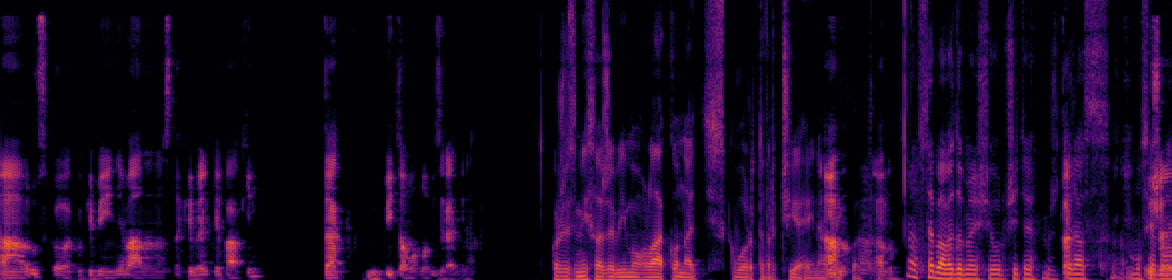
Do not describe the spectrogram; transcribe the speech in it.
a Rusko ako keby nemá na nás také veľké páky, tak by to mohlo vyzerať inak. Akože zmysle, že by mohla konať skôr tvrdšie, hej, napríklad. Áno, áno. No, v seba vedomejšie určite, že teraz musia že,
